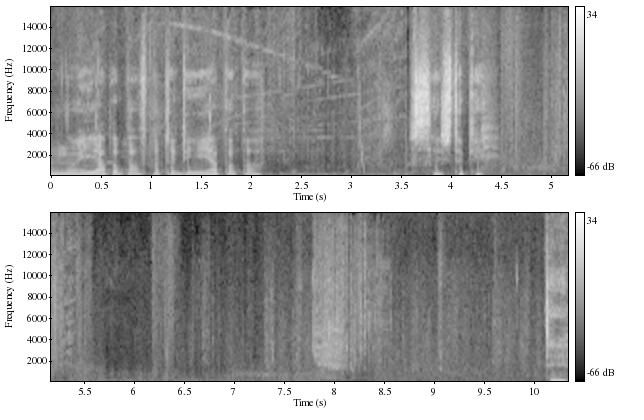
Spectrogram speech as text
Ну я попав по тобі, я попав. Все ж таки. Ти.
